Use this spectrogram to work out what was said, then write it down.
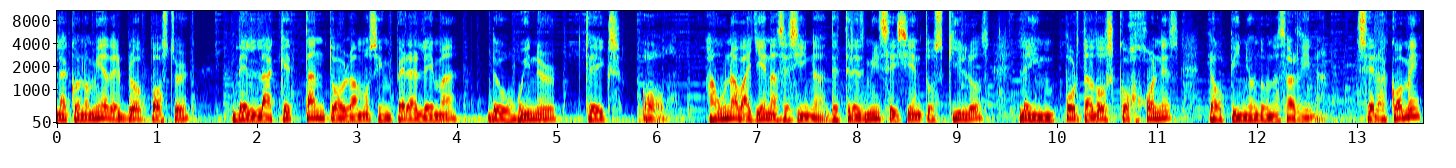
la economía del blockbuster, de la que tanto hablamos, impera el lema The Winner Takes All. A una ballena asesina de 3.600 kilos le importa dos cojones la opinión de una sardina. Se la come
